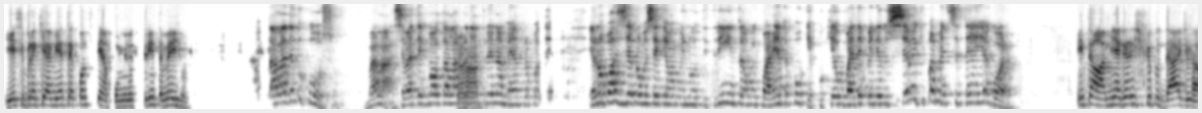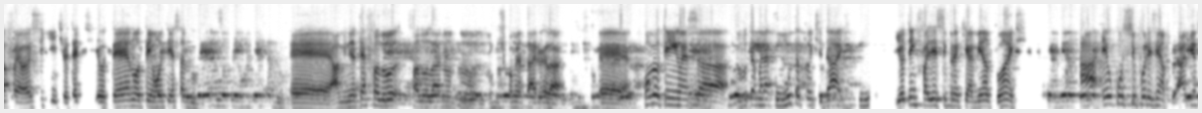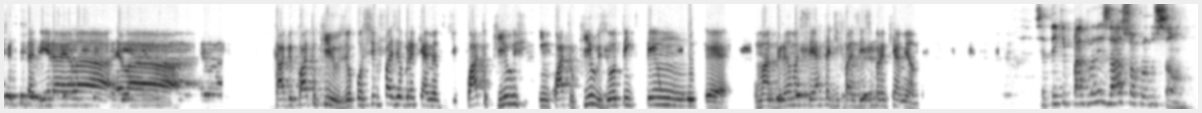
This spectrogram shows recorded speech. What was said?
E esse branqueamento é quanto tempo? Um minuto e 30 mesmo? Tá lá dentro do curso. Vai lá. Você vai ter que voltar lá uhum. para dentro do treinamento para poder. Eu não posso dizer para você que é 1 minuto e 30, 1 e 40, por quê? Porque vai depender do seu equipamento que você tem aí agora. Então, a minha grande dificuldade, Rafael, é o seguinte, eu até, eu até anotei ontem essa dúvida. É, a menina até falou, falou lá no, no, nos comentários lá. É, como eu tenho essa. Eu vou trabalhar com muita quantidade e eu tenho que fazer esse branqueamento antes. Ah, eu consigo, por exemplo, a minha fritadeira, ela, ela cabe 4 quilos. Eu consigo fazer o branqueamento de 4 quilos em 4 quilos ou eu tenho que ter um, é, uma grama certa de fazer esse branqueamento? você tem que padronizar a sua produção.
